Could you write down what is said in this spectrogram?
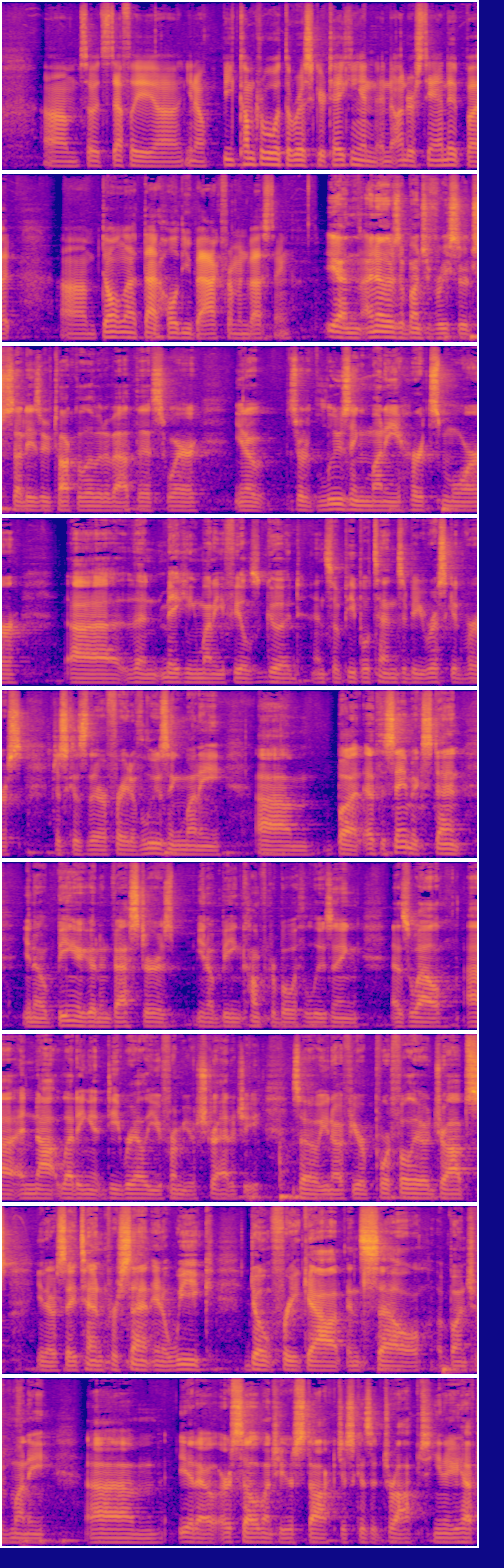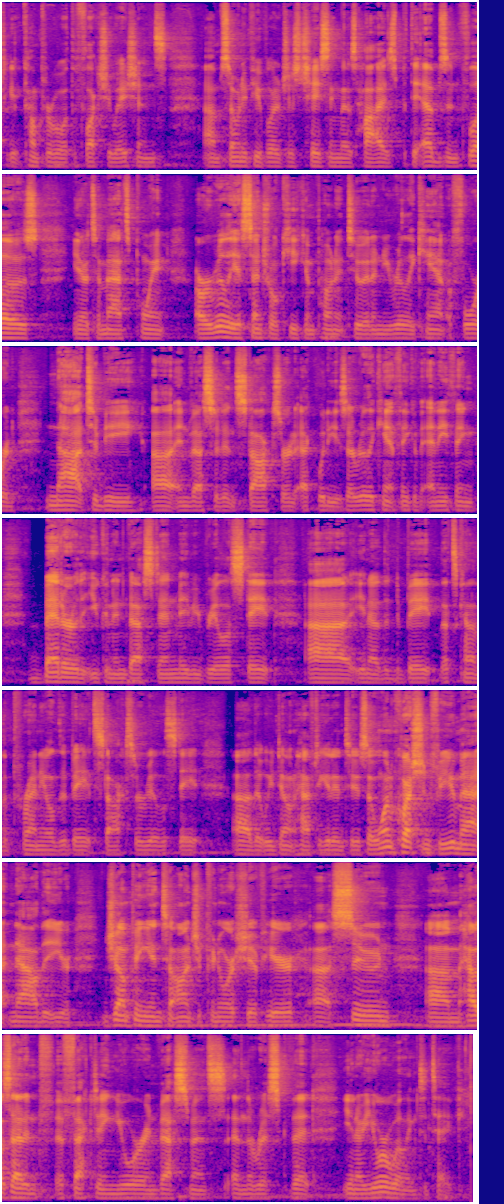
Um, so it's definitely, uh, you know, be comfortable with the risk you're taking and, and understand it, but um, don't let that hold you back from investing. Yeah, and I know there's a bunch of research studies. We've talked a little bit about this, where you know, sort of losing money hurts more uh, than making money feels good, and so people tend to be risk adverse just because they're afraid of losing money. Um, but at the same extent, you know, being a good investor is you know being comfortable with losing as well, uh, and not letting it derail you from your strategy. So you know, if your portfolio drops, you know, say ten percent in a week, don't freak out and sell a bunch of money. Um, you know, or sell a bunch of your stock just because it dropped. You know, you have to get comfortable with the fluctuations. Um, so many people are just chasing those highs, but the ebbs and flows, you know, to Matt's point, are really a central key component to it, and you really can't afford not to be uh, invested in stocks or in equities. I really can't think of anything better that you can invest in. Maybe real estate. Uh, you know, the debate that's kind of the perennial debate: stocks or real estate. Uh, that we don't have to get into. So, one question for you, Matt, now that you're jumping into entrepreneurship here uh, soon, um, how's that affecting your investments and the risk that you know you're willing to take?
